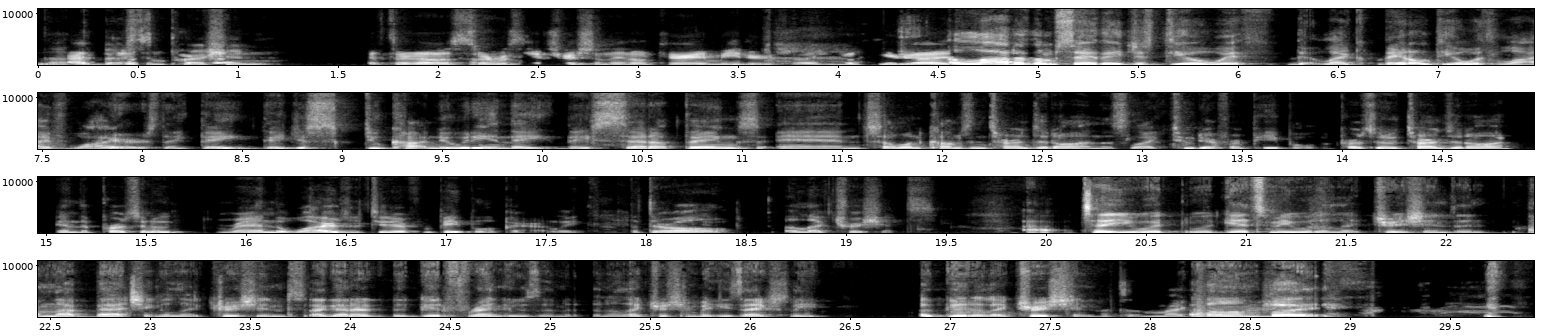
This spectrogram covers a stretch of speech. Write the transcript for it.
not I the best impression. If they're not a service electrician, they don't carry a meter. Like most guys, A lot of them say they just deal with like they don't deal with live wires. Like they they just do continuity and they they set up things and someone comes and turns it on. It's like two different people. The person who turns it on and the person who ran the wires are two different people apparently, but they're all electricians. I'll tell you what what gets me with electricians, and I'm not bashing electricians. I got a, a good friend who's an, an electrician, but he's actually a good electrician. That's a. Um, but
